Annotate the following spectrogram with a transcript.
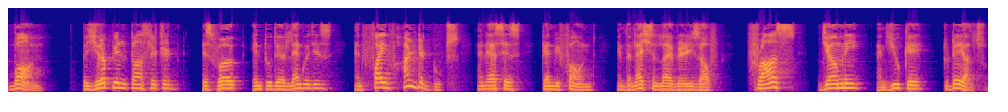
born. The European translated his work into their languages and 500 books and essays can be found in the national libraries of France, Germany and UK today also.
